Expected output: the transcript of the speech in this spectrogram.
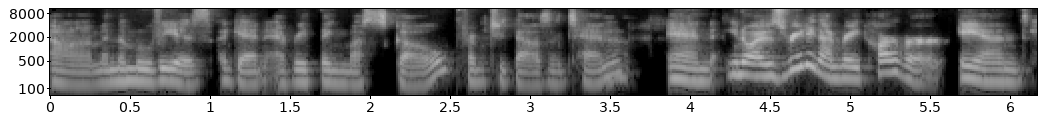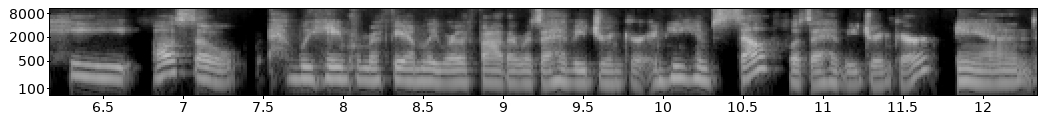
Um, and the movie is again Everything Must Go from 2010. Yeah. And you know, I was reading on Ray Carver, and he also we came from a family where the father was a heavy drinker, and he himself was a heavy drinker and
